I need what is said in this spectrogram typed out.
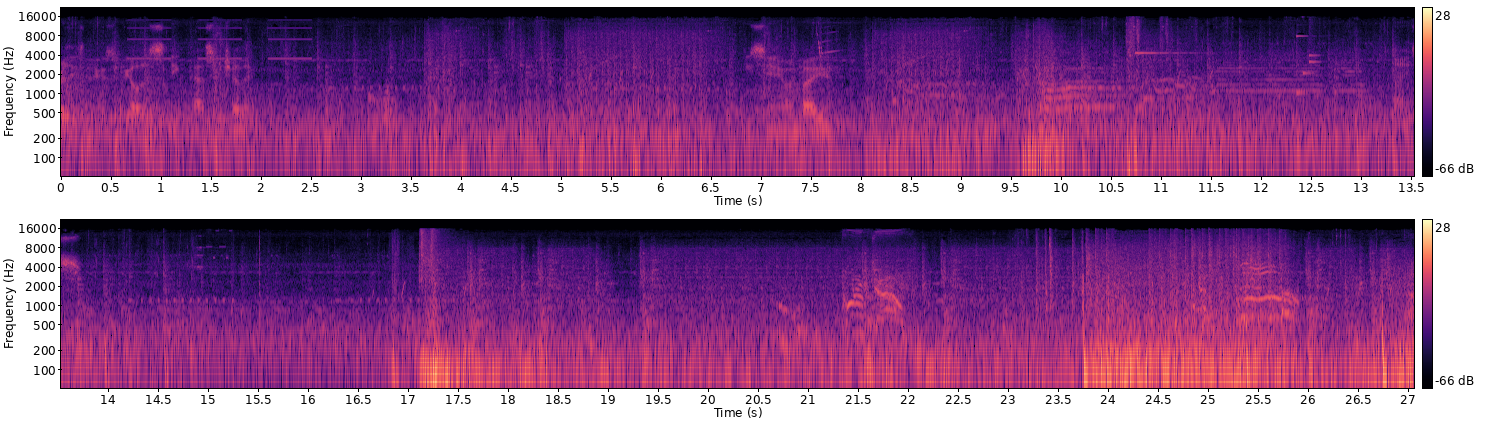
Are these niggas? We all just sneak past each other? You see anyone by you? Nice. Put him down. No?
